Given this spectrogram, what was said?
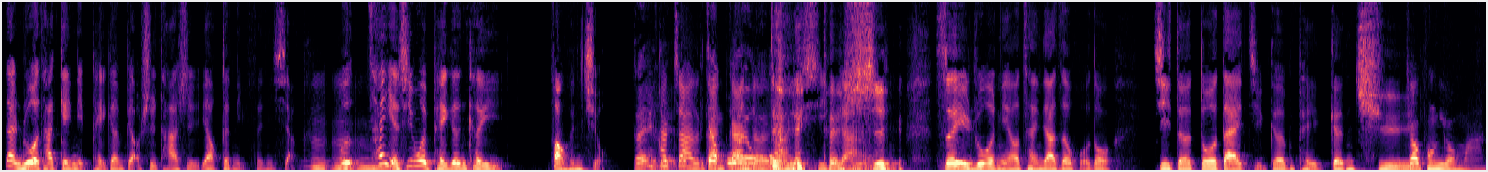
但如果他给你培根，表示他是要跟你分享。嗯，嗯，嗯，我猜也是因为培根可以放很久，对，它炸的干干的，对，对，是。所以如果你要参加这个活动，记得多带几根培根去交朋友吗？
